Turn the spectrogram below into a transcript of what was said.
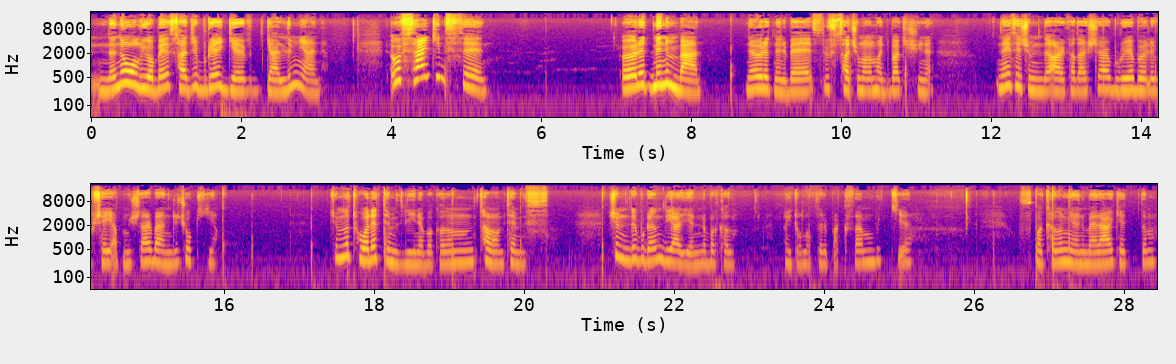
Ne ne oluyor be? Sadece buraya gel- geldim yani. Öf sen kimsin? Öğretmenim ben. Ne öğretmeni be? Üf saçmalama hadi bak işine. Neyse şimdi arkadaşlar buraya böyle bir şey yapmışlar. Bence çok iyi. Şimdi tuvalet temizliğine bakalım. Tamam temiz. Şimdi buranın diğer yerine bakalım. Ay dolaplara baksam mı ki? Uf, bakalım yani merak ettim.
